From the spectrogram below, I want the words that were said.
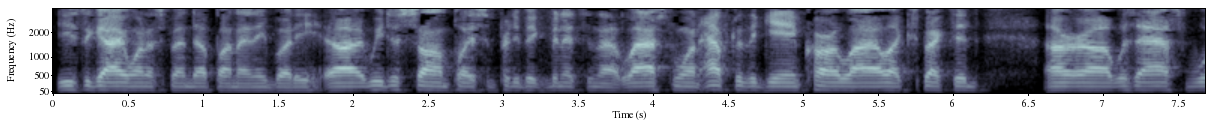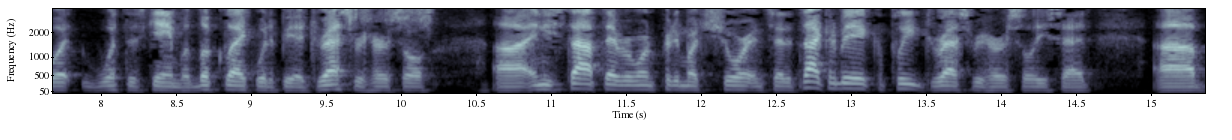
He's the guy I want to spend up on anybody. Uh, we just saw him play some pretty big minutes in that last one. After the game, Carlisle expected, or, uh, was asked what, what this game would look like. Would it be a dress rehearsal? Uh, and he stopped everyone pretty much short and said, it's not going to be a complete dress rehearsal, he said. Uh,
